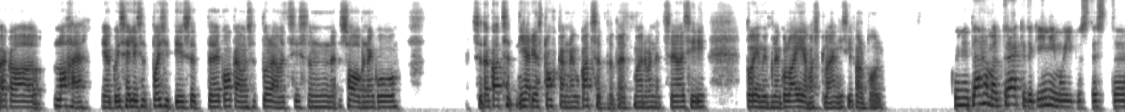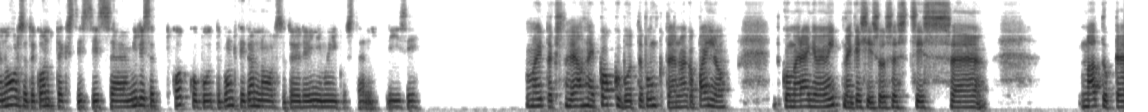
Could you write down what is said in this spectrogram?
väga lahe. Ja kui sellised positiivsed kogemused tulevad, siis on soov nagu seda katset, järjest rohkem nagu katsetada, et ma arvan, et see asi toimib nagu laiemas plaanis igal pool kui nüüd lähemalt rääkidagi inimõigustest äh, noorsootöö kontekstis, siis äh, millised kokkupuutepunktid on noorsootööl ja inimõigustel, Liisi? ma ütleks jah, neid kokkupuutepunkte on väga palju. kui me räägime mitmekesisusest, siis äh, natuke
